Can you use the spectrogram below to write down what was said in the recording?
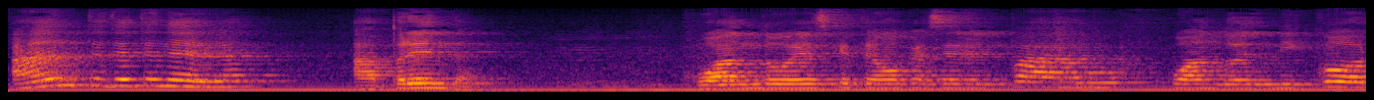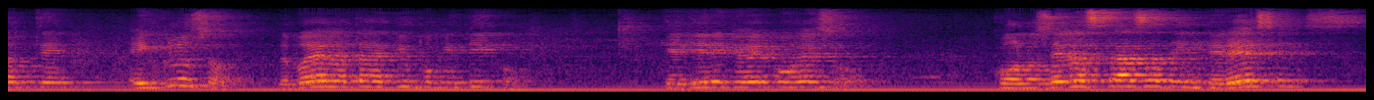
antes de tenerla, aprenda cuándo es que tengo que hacer el pago, cuándo es mi corte, e incluso, les voy a adelantar aquí un poquitico, ¿qué tiene que ver con eso? Conocer las tasas de intereses,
